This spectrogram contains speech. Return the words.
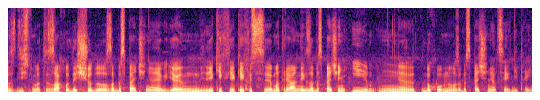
е, здійснювати заходи щодо забезпечення, яких, якихось матеріальних забезпечень і духовного забезпечення цих дітей.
